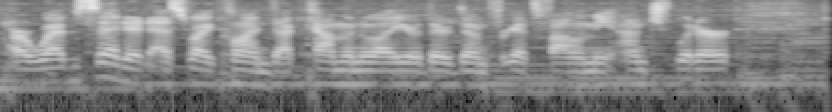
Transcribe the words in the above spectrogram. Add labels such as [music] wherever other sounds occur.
[laughs] our website at syklein.com. And while you're there, don't forget to follow me on Twitter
